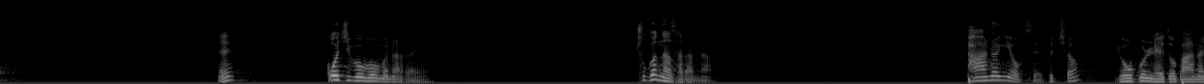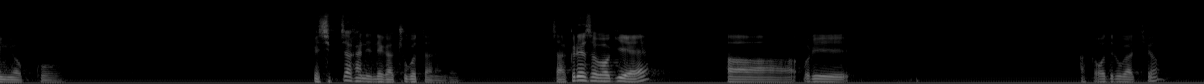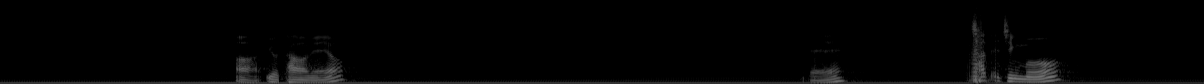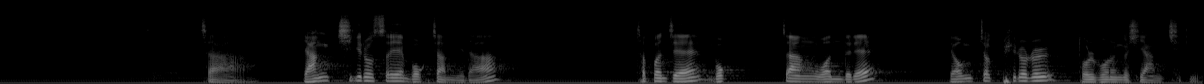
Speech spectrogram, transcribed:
예? 꼬집어 보면 알아요. 죽었나 살았나? 반응이 없어요. 그렇죠? 욕을 해도 반응이 없고 그러니까 십자가니 내가 죽었다는 거죠. 자, 그래서 거기에 어, 우리 아까 어디로 갔죠? 아, 이 다음에요. 네. 4대 직무. 자, 양치기로서의 목자입니다. 첫 번째, 목장원들의 영적 필요를 돌보는 것이 양치기.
